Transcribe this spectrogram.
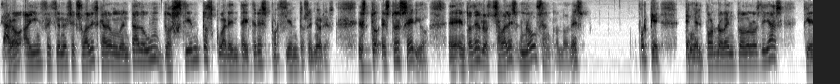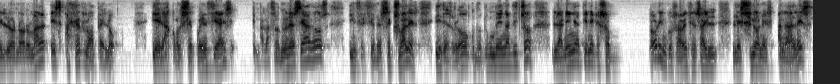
Claro, hay infecciones sexuales que han aumentado un 243%, señores. Esto, esto es serio. Eh, entonces los chavales no usan condones, porque en el porno ven todos los días que lo normal es hacerlo a pelo. Y la consecuencia es embarazos no deseados, infecciones sexuales. Y desde luego, como tú bien has dicho, la niña tiene que soportar incluso a veces hay lesiones anales,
